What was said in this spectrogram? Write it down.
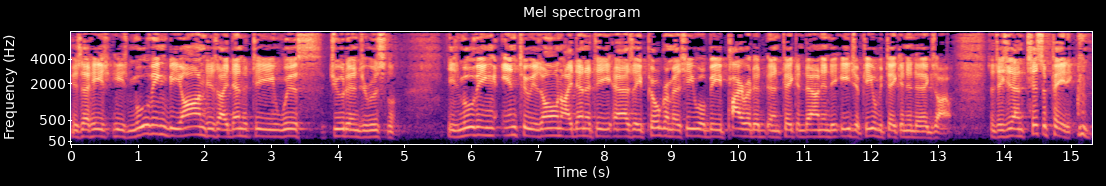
is that he's he's moving beyond his identity with Judah and Jerusalem. He's moving into his own identity as a pilgrim as he will be pirated and taken down into Egypt. He will be taken into exile since he's anticipating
